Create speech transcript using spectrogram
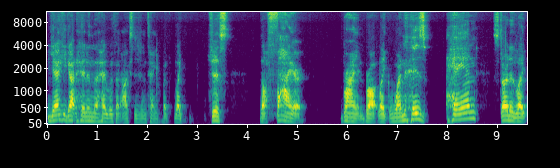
yeah, he got hit in the head with an oxygen tank, but like, just the fire Bryan brought, like when his hand started, like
